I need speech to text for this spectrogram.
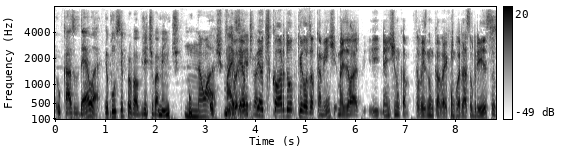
o caso dela, eu consigo provar objetivamente. Não acho. Mais eu, eu, eu, discordo filosoficamente, mas eu acho. a gente nunca, talvez nunca vai concordar sobre isso,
